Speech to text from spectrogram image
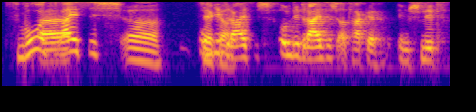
32 äh, Um die, circa. 30, um die 30 Attacke im Schnitt.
